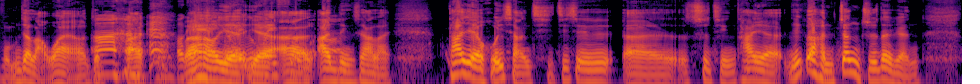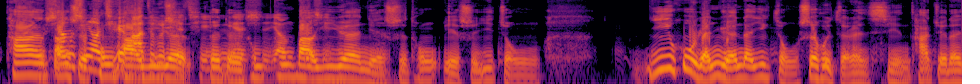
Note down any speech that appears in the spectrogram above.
我们叫老外啊，然后也也安安定下来。他也回想起这些呃事情，他也一个很正直的人。他当时通报医院，对对，通通报医院也是通，也是一种。医护人员的一种社会责任心，他觉得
